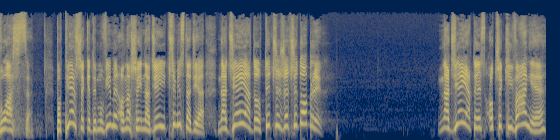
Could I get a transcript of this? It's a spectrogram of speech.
w łasce? Po pierwsze, kiedy mówimy o naszej nadziei, czym jest nadzieja? Nadzieja dotyczy rzeczy dobrych. Nadzieja to jest oczekiwanie,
